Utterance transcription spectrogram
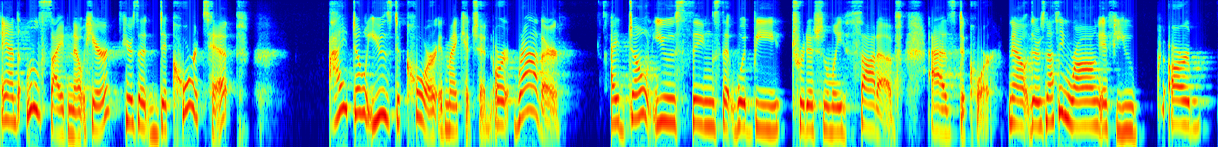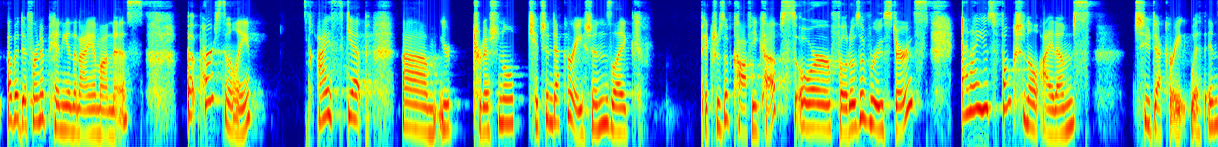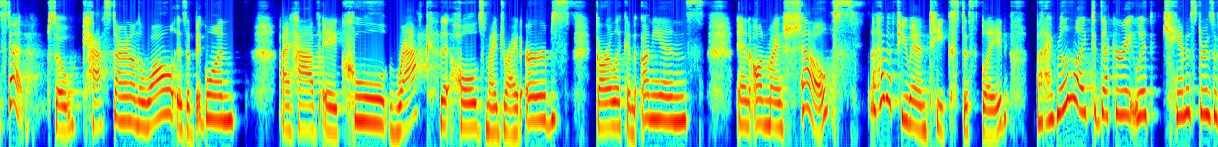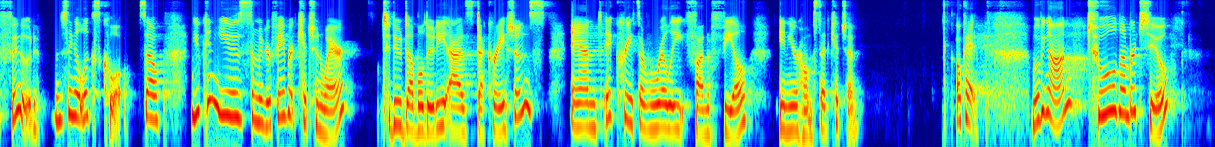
And a little side note here here's a decor tip. I don't use decor in my kitchen, or rather, I don't use things that would be traditionally thought of as decor. Now, there's nothing wrong if you are of a different opinion than I am on this, but personally, I skip um, your traditional kitchen decorations like pictures of coffee cups or photos of roosters, and I use functional items to decorate with instead. So, cast iron on the wall is a big one. I have a cool rack that holds my dried herbs, garlic, and onions. And on my shelves, I have a few antiques displayed, but I really like to decorate with canisters of food. I just think it looks cool. So you can use some of your favorite kitchenware to do double duty as decorations, and it creates a really fun feel in your homestead kitchen. Okay, moving on. Tool number two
